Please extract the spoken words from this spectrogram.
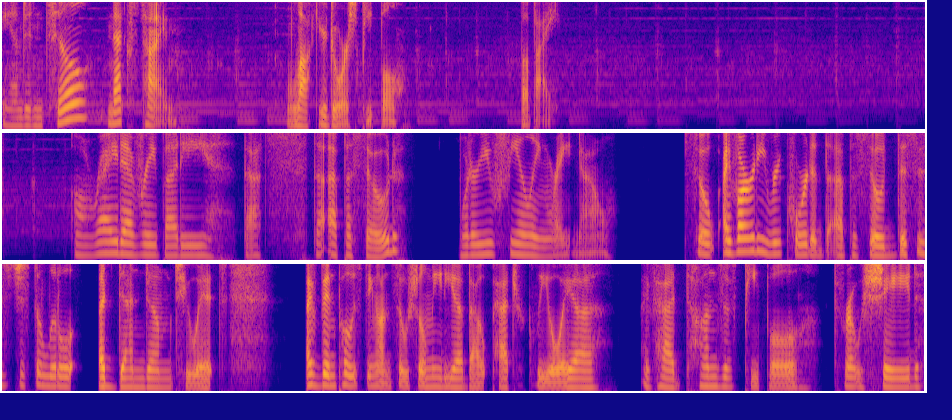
And until next time, lock your doors, people. Bye bye. All right, everybody. That's the episode. What are you feeling right now? So, I've already recorded the episode. This is just a little addendum to it. I've been posting on social media about Patrick Lyoya. I've had tons of people throw shade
